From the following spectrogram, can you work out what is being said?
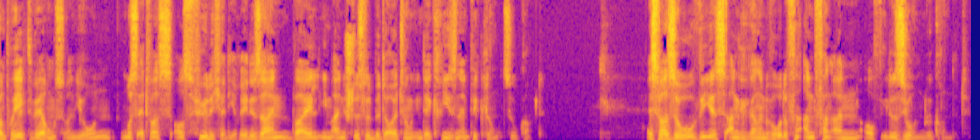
Vom Projekt Währungsunion muss etwas ausführlicher die Rede sein, weil ihm eine Schlüsselbedeutung in der Krisenentwicklung zukommt. Es war so, wie es angegangen wurde, von Anfang an auf Illusionen gegründet.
